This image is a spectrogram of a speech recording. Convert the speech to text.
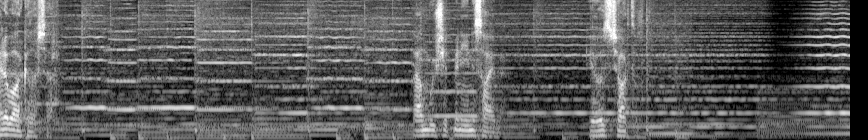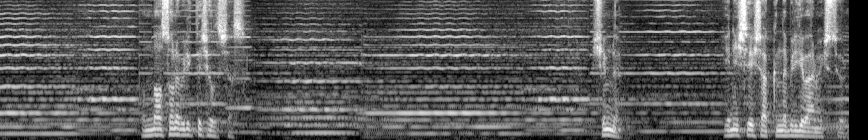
Merhaba arkadaşlar. Ben bu işletmenin yeni sahibi. Yağız Çartıl. Bundan sonra birlikte çalışacağız. Şimdi yeni işleyiş hakkında bilgi vermek istiyorum.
